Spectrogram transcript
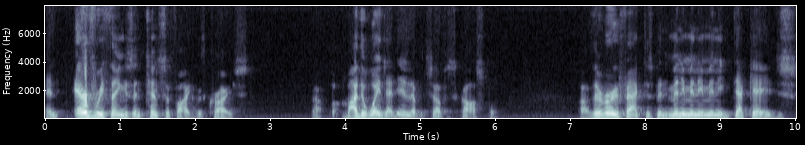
And everything is intensified with Christ. Uh, by the way, that in and of itself is gospel. Uh, the very fact has been many, many, many decades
